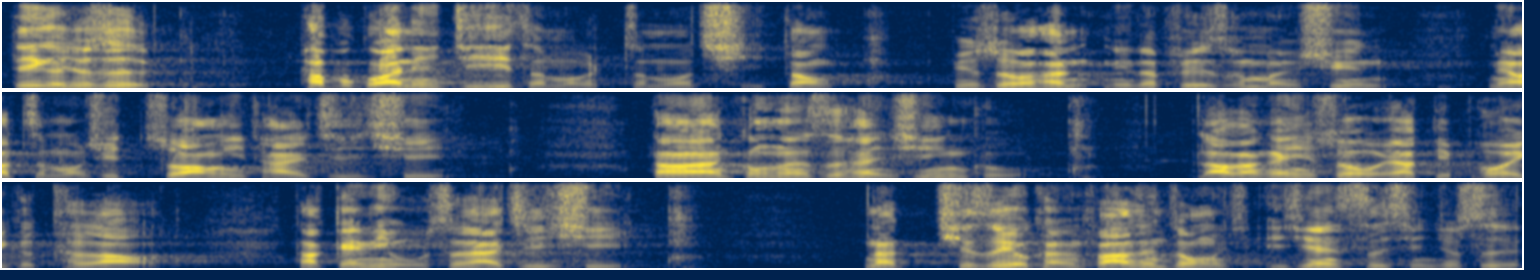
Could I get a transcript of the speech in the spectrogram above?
第一个就是它不管你机器怎么怎么启动，比如说它你的 physical machine 你要怎么去装一台机器。当然，工程师很辛苦。老板跟你说我要 deploy 一个 cloud，他给你五十台机器，那其实有可能发生这种一件事情，就是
